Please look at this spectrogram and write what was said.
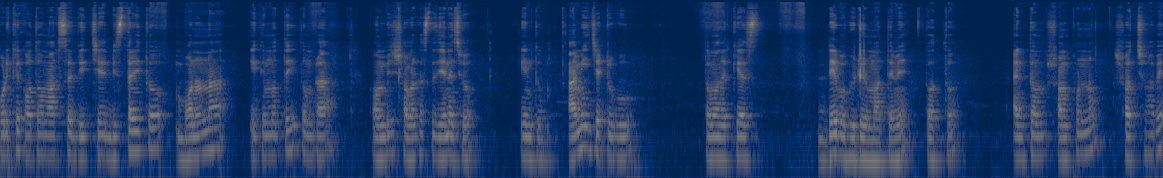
পরীক্ষা কত মার্কসে দিচ্ছে? বিস্তারিত বর্ণনা ইতিমধ্যেই তোমরা কম বেশি সবার কাছ থেকে জেনেছো। কিন্তু আমি যেটুকু তোমাদেরকে দেব ভিডিওর মাধ্যমে, তথ্য একদম সম্পূর্ণ স্বচ্ছভাবে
